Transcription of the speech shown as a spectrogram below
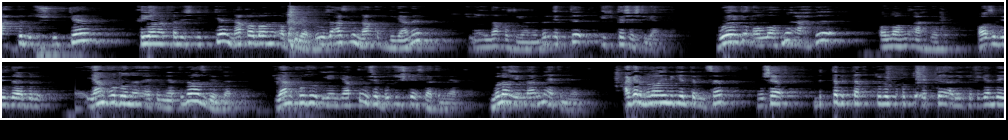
ahdni buzishlikka xiyonat qilishlikka naqodoni olib kelyapti. O'zi asli naqd degani naqd degani bir ipni ikib tashlash degani. Go'yoki ollohni ahdi ollohni ahdi. Hozir bu yerda bir yanquduni aytilyaptida hozir bu yerda yanqudu degan gapni o'sha buzishga ishlatilyapti. Muloyimlarini aytilyapti. Agar muloyimi keltirilsa o'sha bitta bitta qilib turib xuddi ipni haligi qilganday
